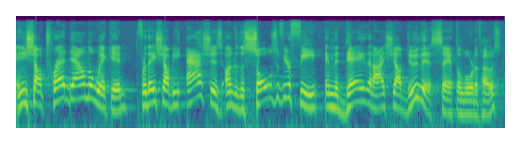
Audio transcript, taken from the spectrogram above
And ye shall tread down the wicked, for they shall be ashes under the soles of your feet in the day that I shall do this, saith the Lord of hosts.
